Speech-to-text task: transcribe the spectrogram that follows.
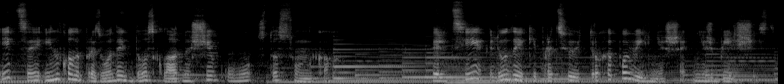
і це інколи призводить до складнощів у стосунках. Тельці люди, які працюють трохи повільніше, ніж більшість,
